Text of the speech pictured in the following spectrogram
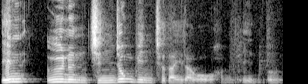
인 의는 진종빈 처단이라고 합니다. 인 의.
